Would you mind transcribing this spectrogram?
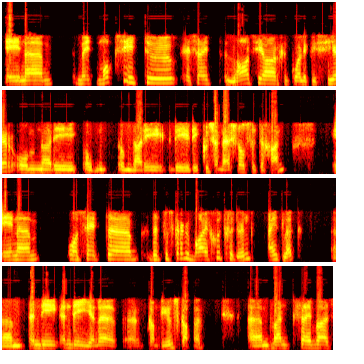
En ehm um, met Moxie toe is hy laas jaar gekwalifiseer om na die om om na die die die Kusa Nationals te gaan. En ehm um, ons het uh, dit verskriklik baie goed gedoen eintlik ehm um, in die in die hele uh, kampioenskappe. Ehm um, want sy was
